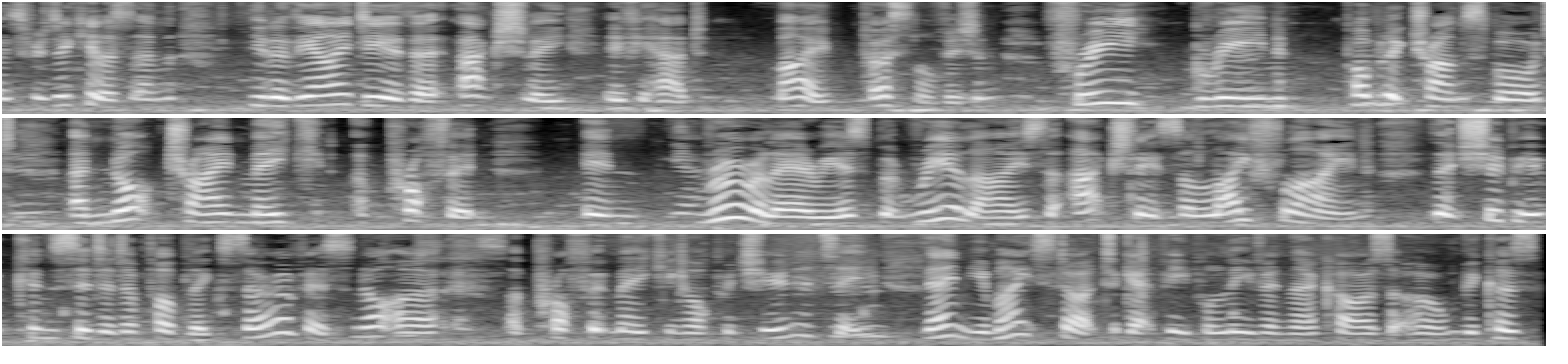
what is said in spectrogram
It's ridiculous. And, you know, the idea that actually, if you had my personal vision, free, green, public transport, and not try and make a profit in rural areas, but realise that actually it's a lifeline that should be considered a public service, not a, a profit making opportunity. Mm-hmm. Then you might start to get people leaving their cars at home because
